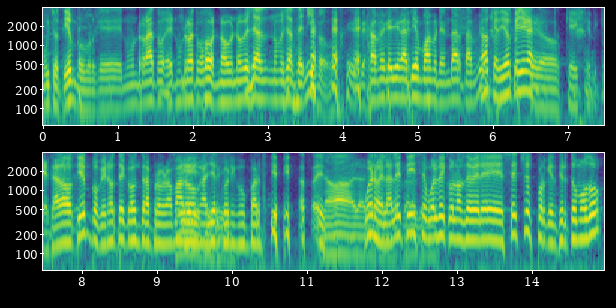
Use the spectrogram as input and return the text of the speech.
mucho tiempo, porque en un rato, en un rato no, no me seas, no me seas cenizo. Déjame que llegue a tiempo a merendar también. No, que digo que llega, Pero- que, que- que te ha dado tiempo, que no te contraprogramaron Sí, sí, ayer sí. con ningún partido ni nada de eso. No, no, bueno, no, el Atleti claro se vuelve con los deberes hechos porque en cierto modo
